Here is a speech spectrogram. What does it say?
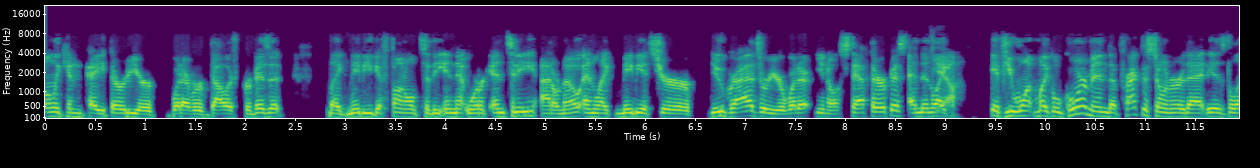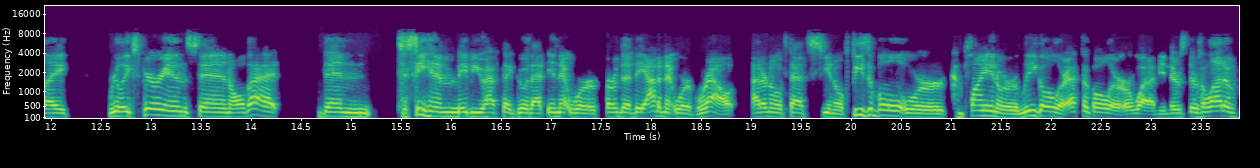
only can pay 30 or whatever dollars per visit. Like maybe you get funneled to the in-network entity. I don't know. And like maybe it's your new grads or your whatever, you know, staff therapist. And then like yeah if you want Michael Gorman, the practice owner that is like really experienced and all that, then to see him, maybe you have to go that in network or the, the out of network route. I don't know if that's, you know, feasible or compliant or legal or ethical or, or what. I mean, there's, there's a lot of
